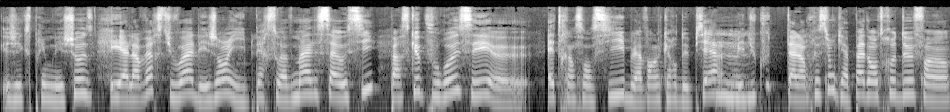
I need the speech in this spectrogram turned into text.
j'exprime les choses. Et à l'inverse, tu vois, les gens, ils perçoivent mal ça aussi. Parce que pour eux, c'est euh, être insensible, avoir un cœur de pierre. Mhm. Mais du coup, t'as l'impression qu'il y a pas d'entre-deux. Enfin,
